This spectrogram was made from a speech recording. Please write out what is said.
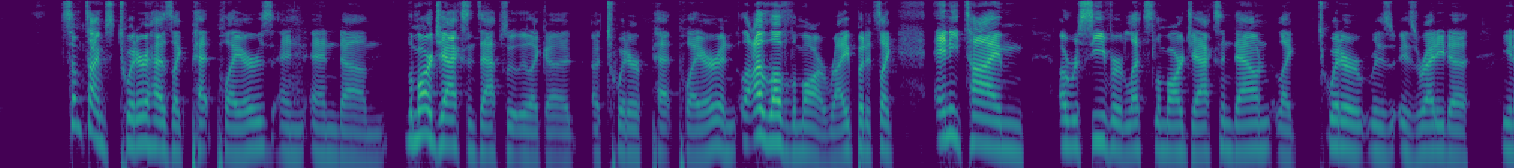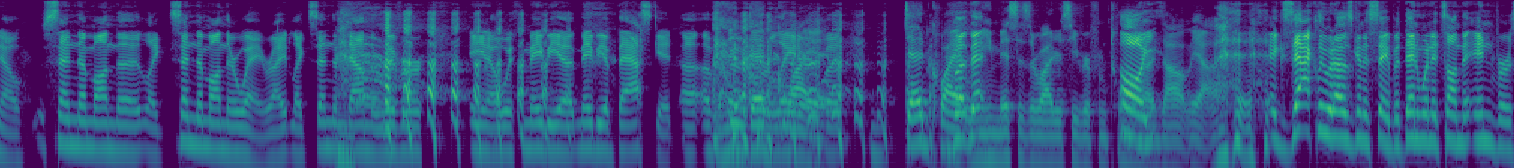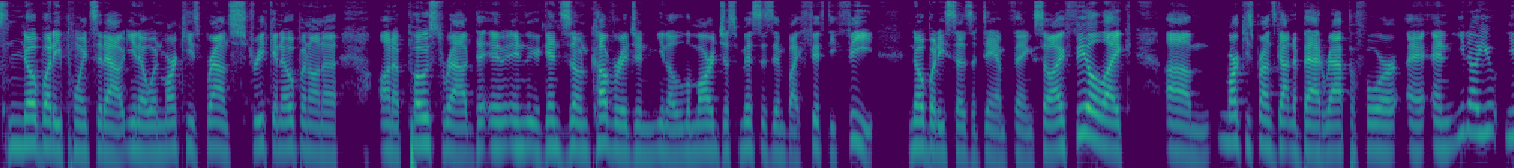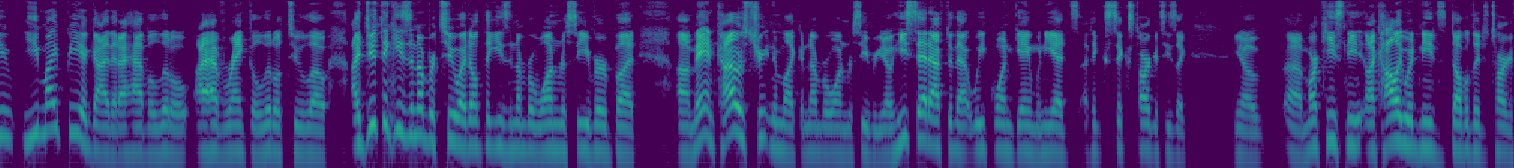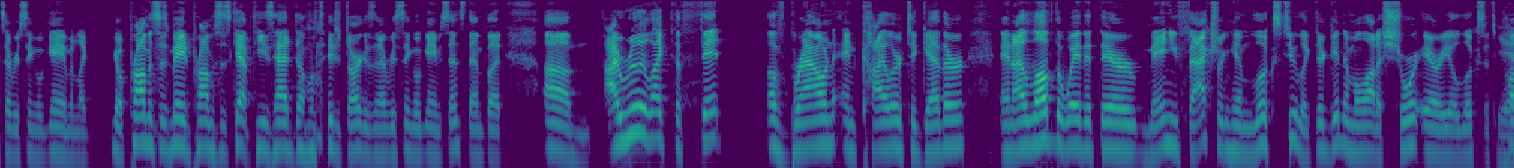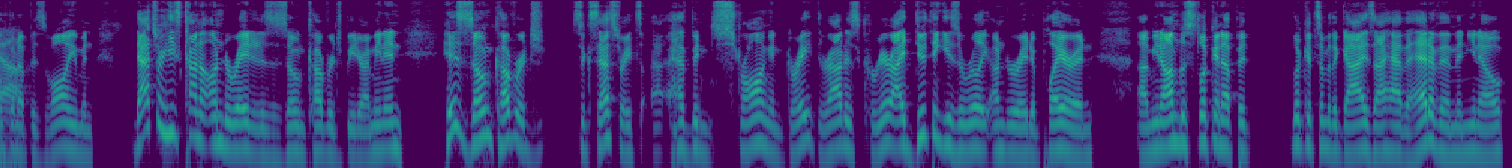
sometimes Twitter has like pet players, and and um, Lamar Jackson's absolutely like a a Twitter pet player, and I love Lamar, right? But it's like anytime a receiver lets Lamar Jackson down, like Twitter is is ready to you know send them on the like send them on their way right? Like send them down the river you know with maybe a maybe a basket uh, of food for later but dead quiet but when he misses a wide receiver from 20 oh, yards out yeah. Exactly what i was going to say but then when it's on the inverse nobody points it out. You know when marquise brown's streaking open on a on a post route in, in, against zone coverage and you know lamar just misses him by 50 feet nobody says a damn thing. So I feel like um, Marquise Brown's gotten a bad rap before, and, and, you know, you you you might be a guy that I have a little I have ranked a little too low. I do think he's a number two. I don't think he's a number one receiver, but uh, man, Kyler's treating him like a number one receiver. You know, he said after that Week One game when he had I think six targets, he's like you know, uh, Marquise need like Hollywood needs double digit targets every single game, and like you know, promises made, promises kept. He's had double digit targets in every single game since then. But um, I really like the fit of Brown and Kyler together. And I love the way that they're manufacturing him looks too. Like they're getting him a lot of short area looks that's yeah. pumping up his volume. And that's where he's kind of underrated as a zone coverage beater. I mean, and his zone coverage success rates uh, have been strong and great throughout his career. I do think he's a really underrated player. And, um, you know, I'm just looking up at, look at some of the guys I have ahead of him. And, you know,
